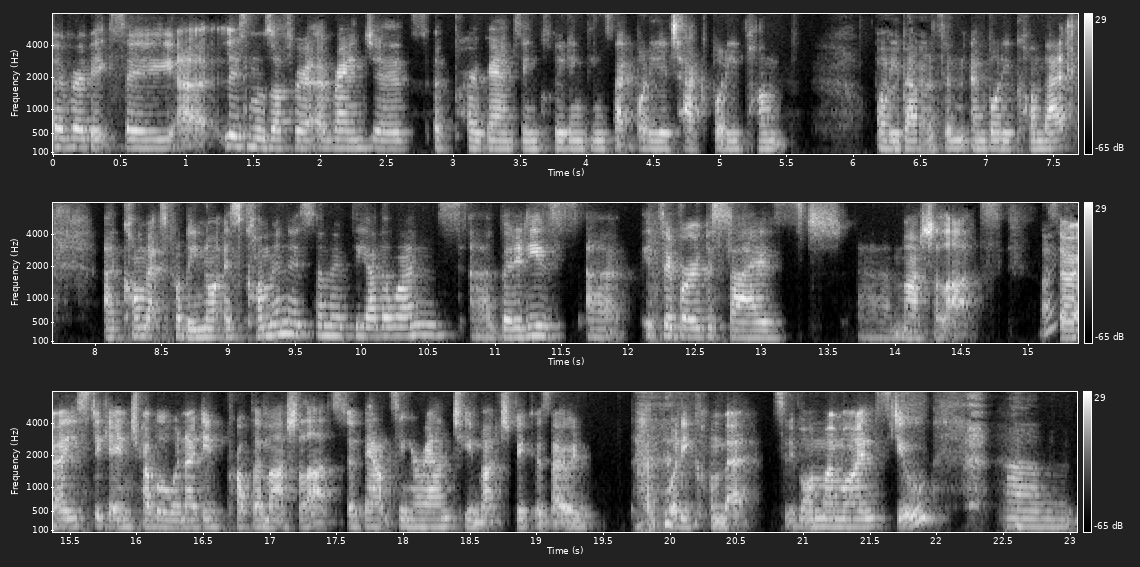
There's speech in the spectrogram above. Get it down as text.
aerobics. So uh, Les Mills offer a range of, of, programs, including things like body attack, body pump, body okay. balance, and, and, body combat. Uh, combat's probably not as common as some of the other ones, uh, but it is uh, it's aerobicized uh, martial arts. Okay. So I used to get in trouble when I did proper martial arts for bouncing around too much because I would have body combat sort of on my mind still. Um,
